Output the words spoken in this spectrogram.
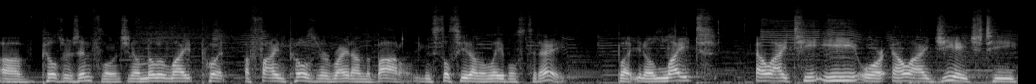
of Pilsner's influence. You know, Miller Lite put a fine Pilsner right on the bottle. You can still see it on the labels today. But, you know, light, L I T E or L I G H T,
